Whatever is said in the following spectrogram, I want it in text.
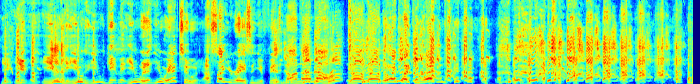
you you you you, you, you were getting it. You were you were into it. I saw you raising your fist. Yeah, no no no no no. Don't act like you wasn't.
